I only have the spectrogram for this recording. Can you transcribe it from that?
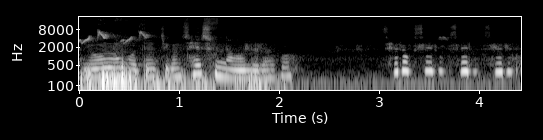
이런 것도 지금 새수 나오느라고 새록새록 새록새록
